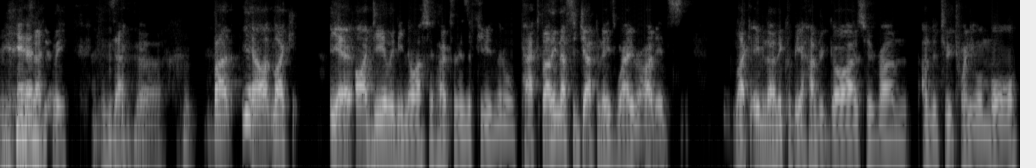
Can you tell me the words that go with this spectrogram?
exactly, exactly. but yeah, like yeah, ideally be nice and hopefully there's a few little packs. But I think that's the Japanese way, right? It's like even though there could be hundred guys who run under two twenty or more,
